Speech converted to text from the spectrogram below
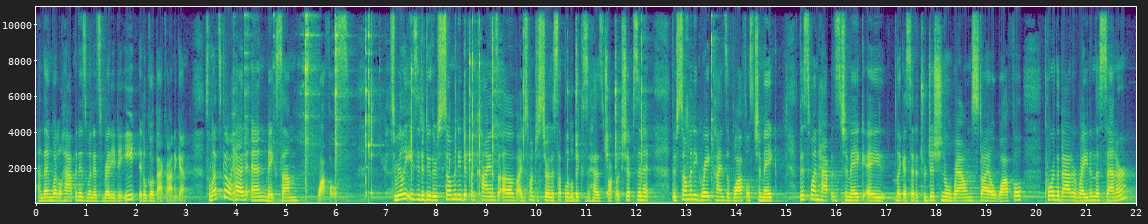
And then what'll happen is when it's ready to eat, it'll go back on again. So let's go ahead and make some waffles. It's really easy to do. There's so many different kinds of, I just want to stir this up a little bit because it has chocolate chips in it. There's so many great kinds of waffles to make. This one happens to make a, like I said, a traditional round style waffle. Pour the batter right in the center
